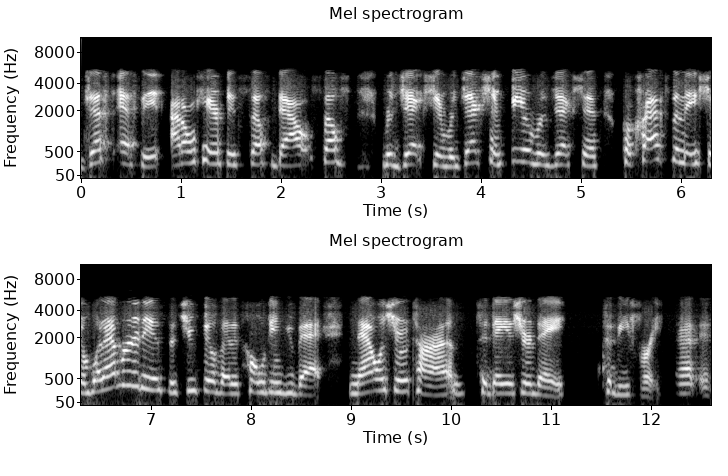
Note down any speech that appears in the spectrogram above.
just F it. I don't care if it's self doubt, self rejection, rejection, fear rejection, procrastination, whatever it is that you feel that is holding you back. Now is your time. Today is your day to be free. That is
